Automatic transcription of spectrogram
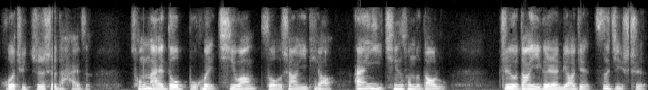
获取知识的孩子，从来都不会期望走上一条安逸轻松的道路。只有当一个人了解自己时，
